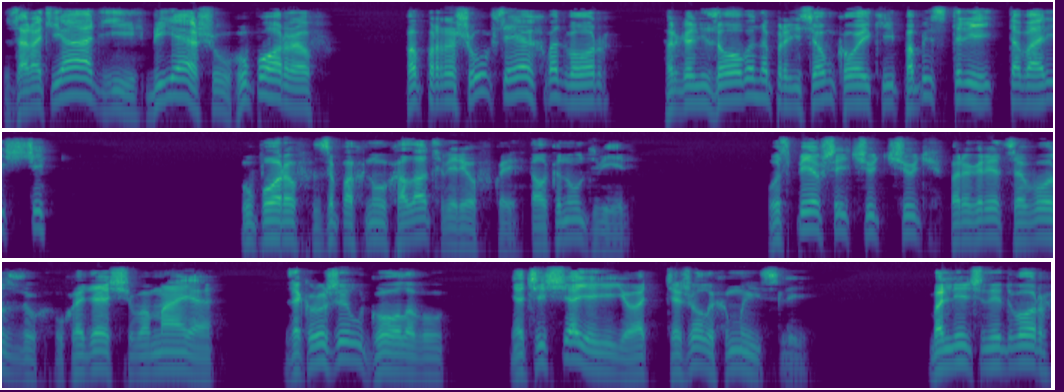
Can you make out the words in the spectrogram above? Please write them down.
«Заратьяди, Биешу, Упоров! Попрошу всех во двор!» Организованно пронесем койки. Побыстрей, товарищи. Упоров запахнул халат веревкой, толкнул дверь. Успевший чуть-чуть прогреться воздух уходящего мая закружил голову, очищая ее от тяжелых мыслей. Больничный двор,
